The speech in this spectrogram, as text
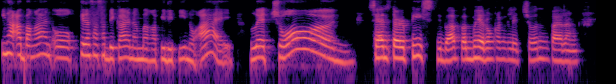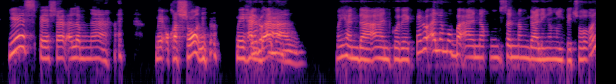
inaabangan o kinasasabi ka ng mga Pilipino ay lechon. Centerpiece, di ba? Pag mayroon kang lechon, parang, yes, special, alam na. May okasyon, may Pero handaan. May handaan, correct. Pero alam mo ba, Ana, kung saan nanggaling ang lechon?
